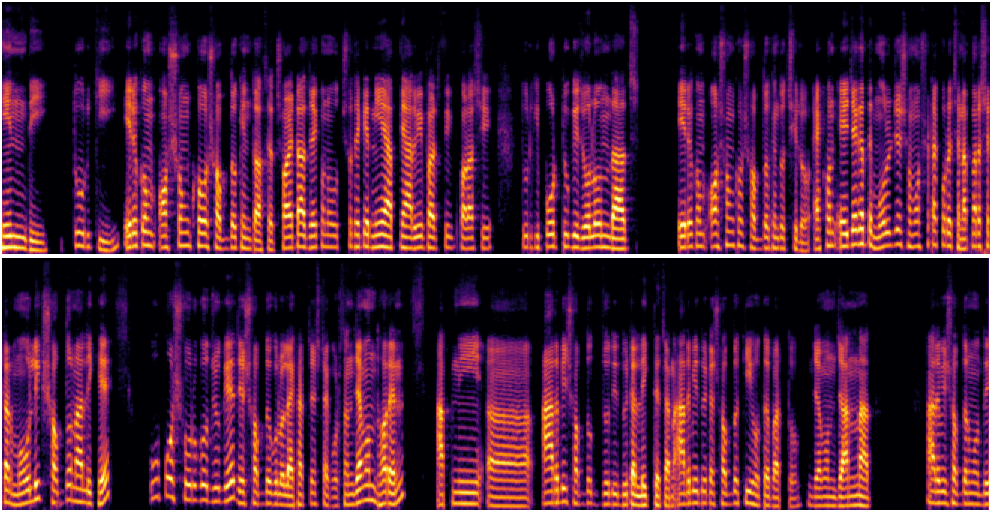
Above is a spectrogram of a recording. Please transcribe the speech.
হিন্দি তুর্কি এরকম অসংখ্য শব্দ কিন্তু আছে। ছয়টা যে কোনো উৎস থেকে নিয়ে আপনি আরবি, ফার্সি, ফরাসি, তুর্কি, পর্তুগিজ, ওলন্দাজ, এরকম অসংখ্য শব্দ কিন্তু ছিল। এখন এই জায়গাতে মূল যে সমস্যাটা করেছেন, আপনারা সেটার মৌলিক শব্দ না লিখে উপসর্গ যুগে যে শব্দগুলো লেখার চেষ্টা করছেন, যেমন ধরেন আপনি আরবি শব্দ যদি দুইটা লিখতে চান, আরবি দুইটা শব্দ কি হতে পারতো? যেমন জান্নাত। আরবি শব্দের মধ্যে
